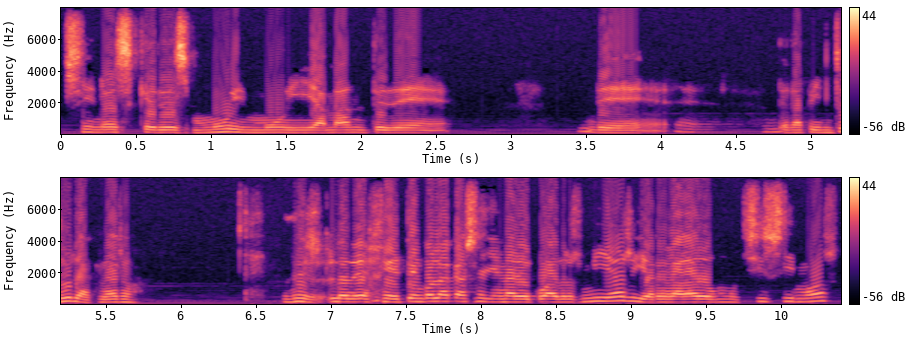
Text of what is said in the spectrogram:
si no es que eres muy, muy amante de la pintura, claro. Entonces lo dejé, tengo la casa llena de cuadros míos y he regalado muchísimos,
